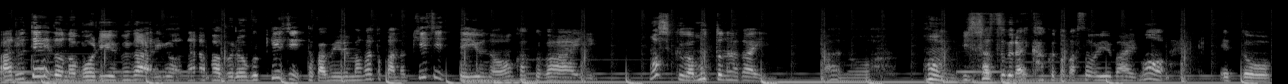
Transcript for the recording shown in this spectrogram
ある程度のボリュームがあるような、まあ、ブログ記事とかメルマガとかの記事っていうのを書く場合、もしくはもっと長い、あの、本一冊ぐらい書くとかそういう場合も、えっと、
